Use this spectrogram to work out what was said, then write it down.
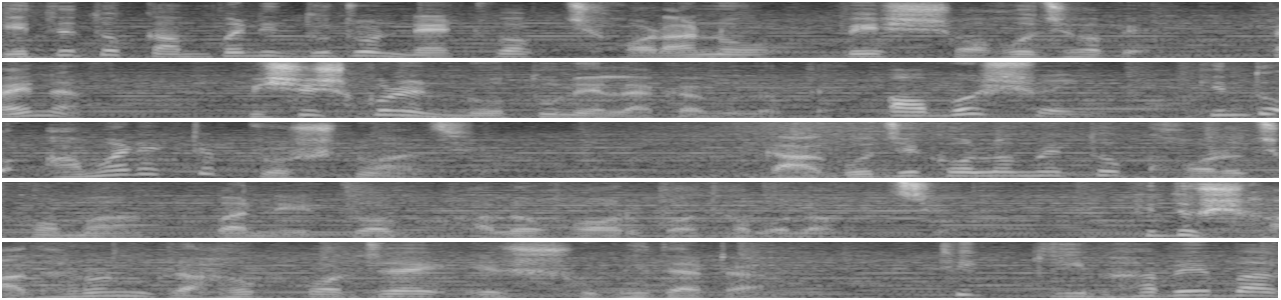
এতে তো কোম্পানি দুটো নেটওয়ার্ক ছড়ানো বেশ সহজ হবে তাই না? বিশেষ করে নতুন এলাকাগুলোতে। অবশ্যই। কিন্তু আমার একটা প্রশ্ন আছে। কাগজে কলমে তো খরচ কমা বা নেটওয়ার্ক ভালো হওয়ার কথা বলা হচ্ছে। কিন্তু সাধারণ গ্রাহক পর্যায়ে এর সুবিধাটা ঠিক কীভাবে বা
